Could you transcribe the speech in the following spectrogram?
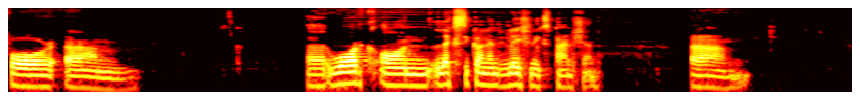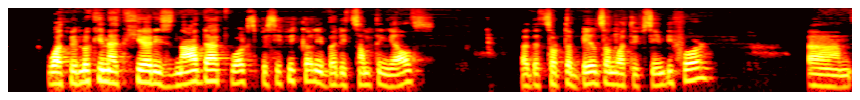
for um, uh, work on lexical and relation expansion. Um, what we're looking at here is not that work specifically, but it's something else uh, that sort of builds on what we've seen before, um,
